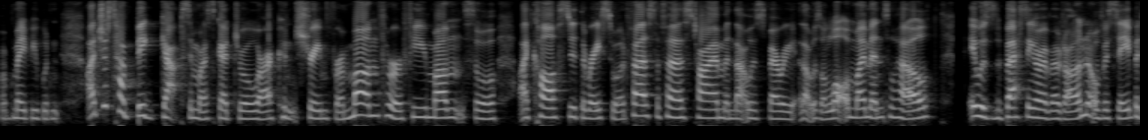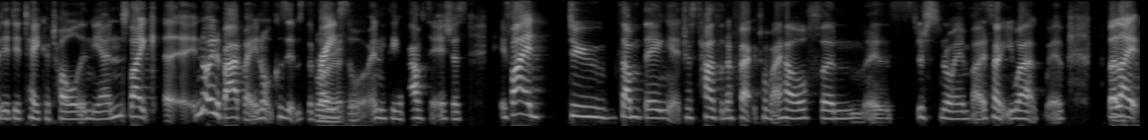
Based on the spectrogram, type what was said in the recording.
or maybe wouldn't. I just have big gaps in my schedule where I couldn't stream for a month or a few months, or I casted the race world first the first time, and that was very that was a lot on my mental health. It was the best thing I've ever done, obviously, but it did take a toll in the end. Like, uh, not in a bad way, not because it was the Right. race or anything about it. It's just if I do something, it just has an effect on my health, and it's just annoying. But it's something you work with. But like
